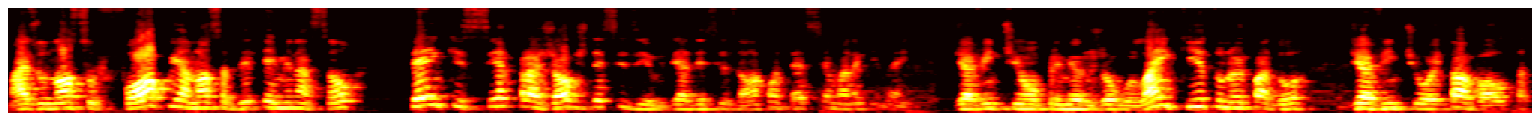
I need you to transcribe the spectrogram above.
mas o nosso foco e a nossa determinação tem que ser para jogos decisivos. E a decisão acontece semana que vem. Dia 21, o primeiro jogo lá em Quito, no Equador. Dia 28, a volta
